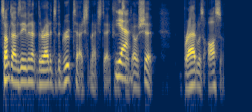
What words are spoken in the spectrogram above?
Sometimes they even they're added to the group text the next day. Yeah. It's like, oh shit, Brad was awesome.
